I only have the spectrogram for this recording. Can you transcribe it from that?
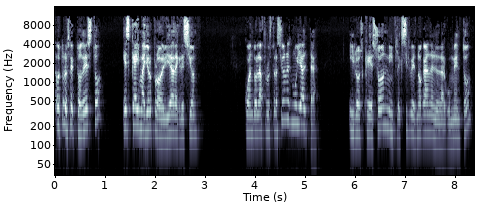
otro efecto de esto es que hay mayor probabilidad de agresión. Cuando la frustración es muy alta y los que son inflexibles no ganan el argumento,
